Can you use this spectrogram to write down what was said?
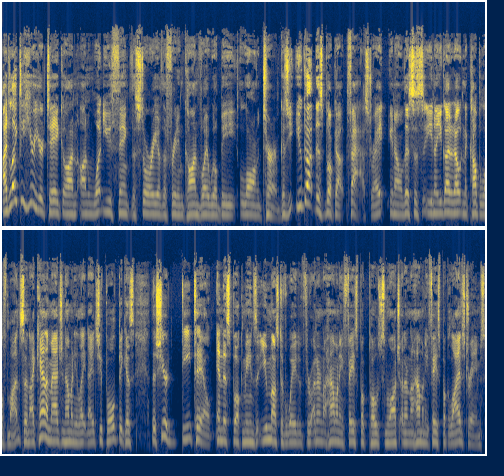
I'd like to hear your take on on what you think the story of the Freedom Convoy will be long term because you, you got this book out fast, right? You know, this is you know you got it out in a couple of months, and I can't imagine how many late nights you pulled because the sheer detail in this book means that you must have waded through I don't know how many Facebook posts and watch I don't know how many Facebook live streams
